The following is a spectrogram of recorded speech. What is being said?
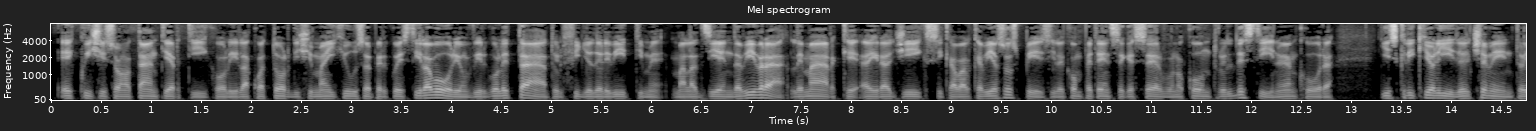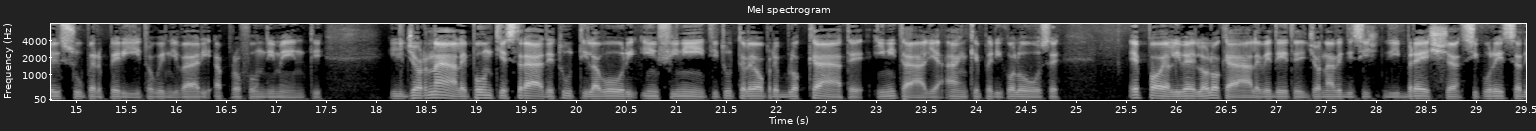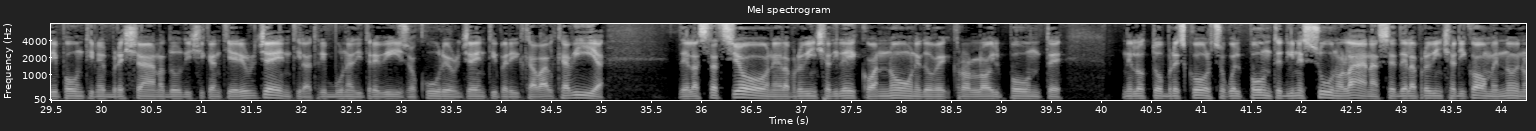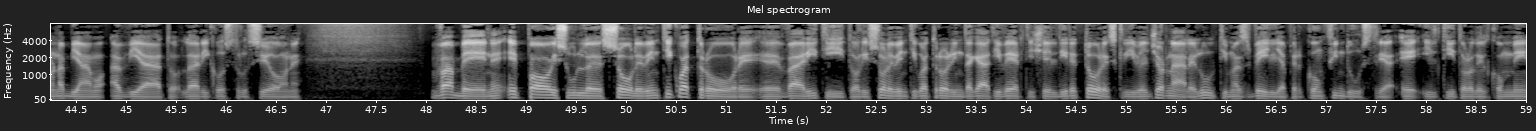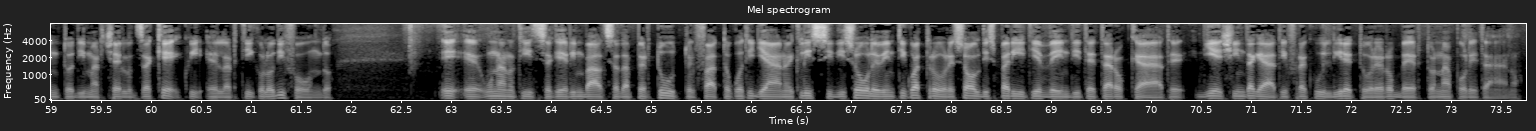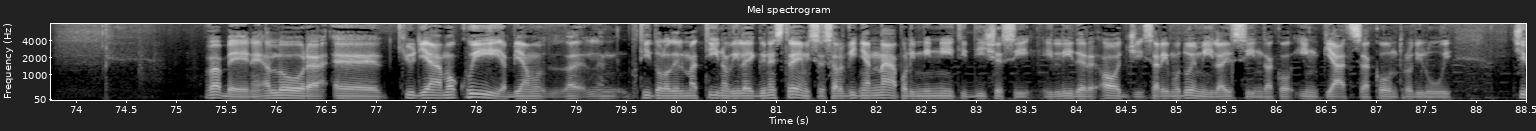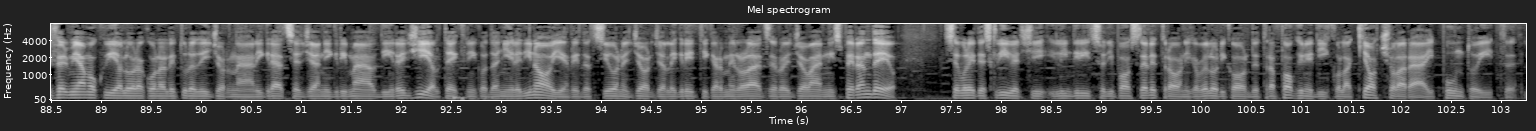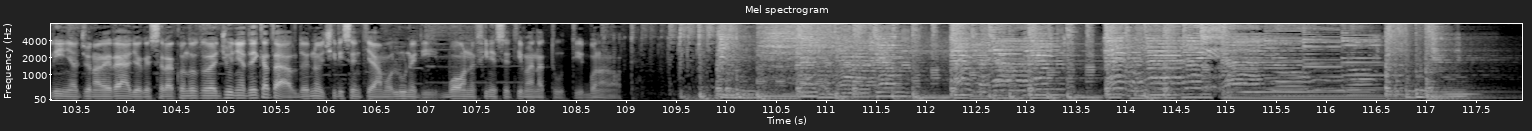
E qui ci sono tanti articoli. La 14 mai chiusa per questi lavori, un virgolettato, il figlio delle vittime, ma l'azienda vivrà, le marche ai raggi X, i cavalcavia sospesi, le competenze che servono contro il destino e ancora gli scricchioli del cemento e il super perito, quindi vari approfondimenti. Il giornale, ponti e strade, tutti i lavori infiniti, tutte le opere bloccate in Italia, anche pericolose. E poi a livello locale, vedete il giornale di, di, Brescia, sicurezza dei ponti nel Bresciano, 12 cantieri urgenti, la tribuna di Treviso, cure urgenti per il cavalcavia della stazione, la provincia di Lecco, Annone, dove crollò il ponte nell'ottobre scorso, quel ponte di nessuno, l'ANAS della provincia di Como e noi non abbiamo avviato la ricostruzione. Va bene, e poi sul Sole 24 Ore, eh, vari titoli. Sole 24 Ore, indagati i vertici e il direttore, scrive il giornale, l'ultima sveglia per Confindustria è il titolo del commento di Marcello Zacchè, qui è l'articolo di fondo e eh, una notizia che rimbalza dappertutto, il fatto quotidiano, eclissi di sole 24 ore, soldi spariti e vendite taroccate, 10 indagati fra cui il direttore Roberto Napoletano. Va bene, allora eh, chiudiamo qui, abbiamo la, il titolo del mattino, vi leggo in estremis, Salvini a Napoli, Minniti dice sì, il leader oggi saremo 2000, il sindaco in piazza contro di lui. Ci fermiamo qui allora con la lettura dei giornali. Grazie a Gianni Grimaldi in regia, al tecnico Daniele Di Noia, in redazione Giorgio Allegretti, Carmelo Lazzaro e Giovanni Sperandeo. Se volete scriverci l'indirizzo di posta elettronica, ve lo ricordo, è tra poco in edicola chiocciolarai.it. Linea al giornale radio che sarà condotto da Giulia De Cataldo e noi ci risentiamo lunedì. Buon fine settimana a tutti, buonanotte.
